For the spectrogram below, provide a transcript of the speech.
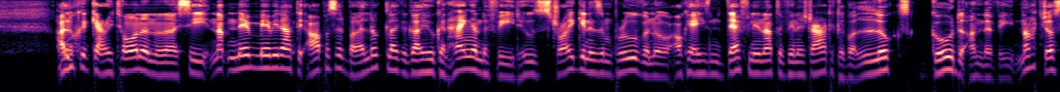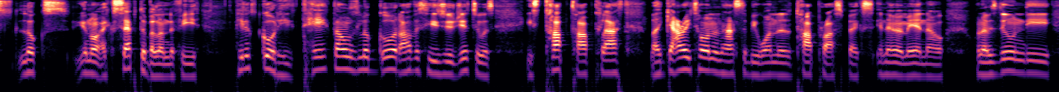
I look at Garry Tonon and I see not maybe not the opposite, but I look like a guy who can hang on the feet, whose striking is improving. Okay, he's definitely not the finished article, but looks good on the feet. Not just looks, you know, acceptable on the feet. He looks good. His takedowns look good. Obviously, his jiu-jitsu is he's top top class. Like Garry Tonon has to be one of the top prospects in MMA now. When I was doing the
